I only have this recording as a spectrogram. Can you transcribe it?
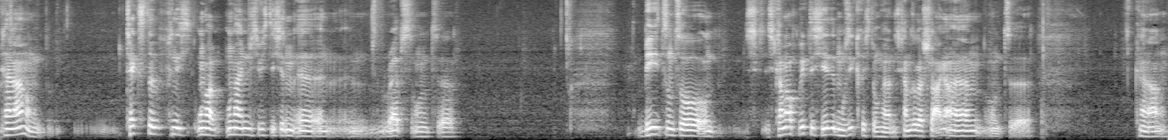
keine Ahnung, Texte finde ich unheimlich wichtig in, äh, in, in Raps und äh, Beats und so und ich, ich kann auch wirklich jede Musikrichtung hören. Ich kann sogar Schlager hören und äh, keine Ahnung.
